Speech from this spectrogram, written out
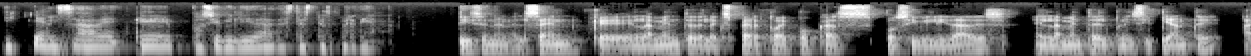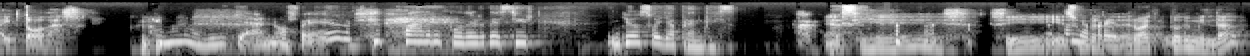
Y quién sabe qué posibilidades te estés perdiendo. Dicen en el Zen que en la mente del experto hay pocas posibilidades, en la mente del principiante hay todas. Qué maravilla, ¿no, Fer? Qué padre poder decir, yo soy aprendiz. Así es, sí, es un verdadero acto de humildad.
